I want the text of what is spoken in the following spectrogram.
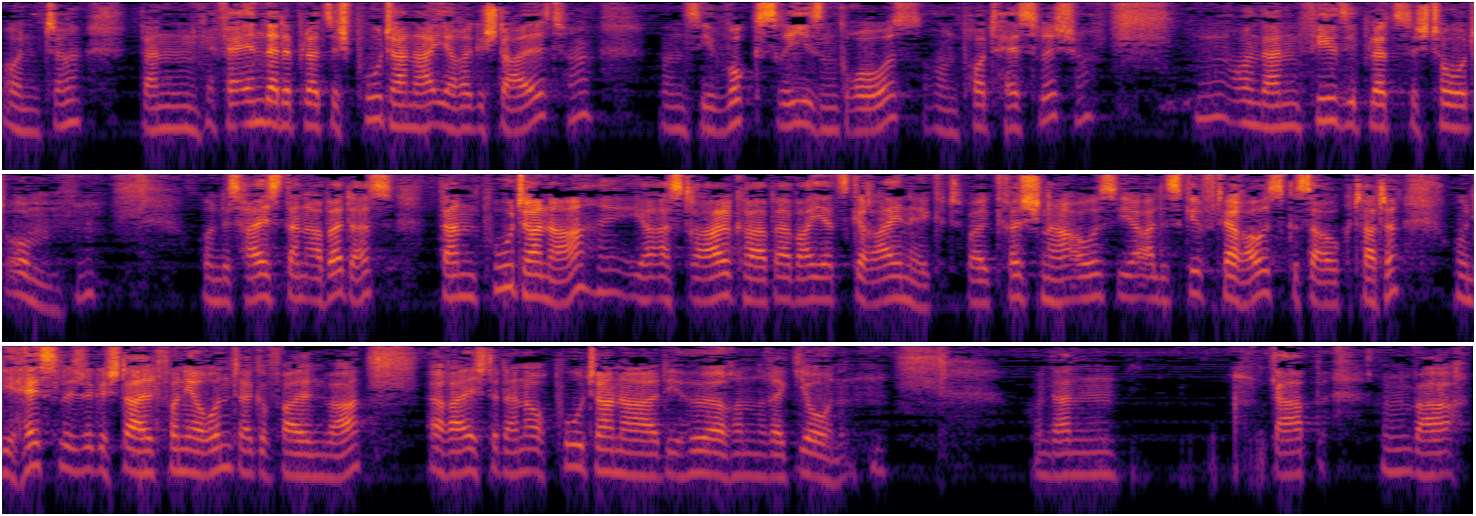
Und äh, dann veränderte plötzlich Putana ihre Gestalt und sie wuchs riesengroß und potthässlich. Und dann fiel sie plötzlich tot um. Und es heißt dann aber, dass dann Putana, ihr Astralkörper, war jetzt gereinigt, weil Krishna aus ihr alles Gift herausgesaugt hatte und die hässliche Gestalt von ihr runtergefallen war erreichte dann auch Putana die höheren Regionen. Und dann gab, war,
